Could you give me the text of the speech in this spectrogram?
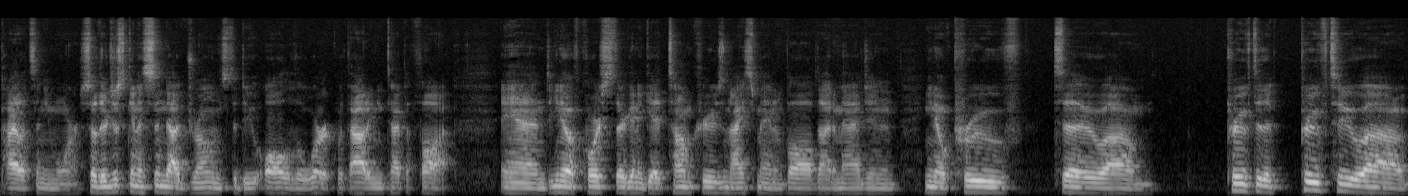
pilots anymore. So they're just going to send out drones to do all of the work without any type of thought. And you know, of course, they're going to get Tom Cruise and Iceman involved, I'd imagine, and you know, prove to um, prove to the prove to uh,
